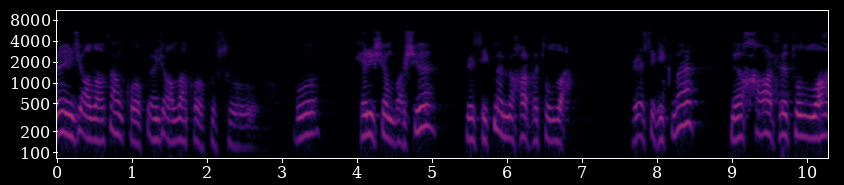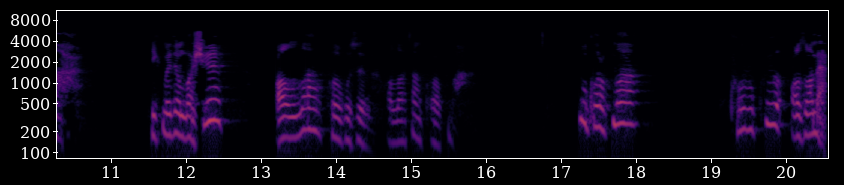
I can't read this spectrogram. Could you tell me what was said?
önce Allah'tan korku. Önce Allah korkusu. Bu her işin başı res hikme mehafetullah. Res hikme mehafetullah. Hikmetin başı Allah korkusu. Allah'tan korkma. Bu korkma korku azame.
